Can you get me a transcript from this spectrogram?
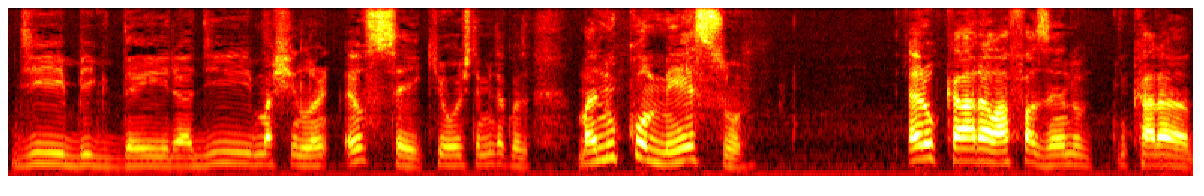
de big data, de machine learning. Eu sei que hoje tem muita coisa, mas no começo era o cara lá fazendo, um cara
